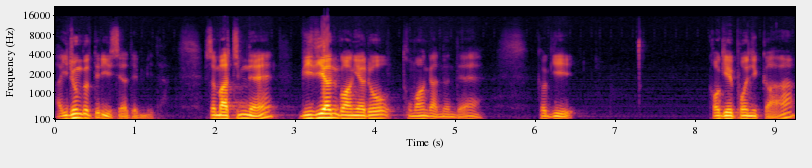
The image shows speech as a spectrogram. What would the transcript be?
아, 이런 것들이 있어야 됩니다. 그래서 마침내 미디안 광야로 도망갔는데 거기 거기에 보니까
